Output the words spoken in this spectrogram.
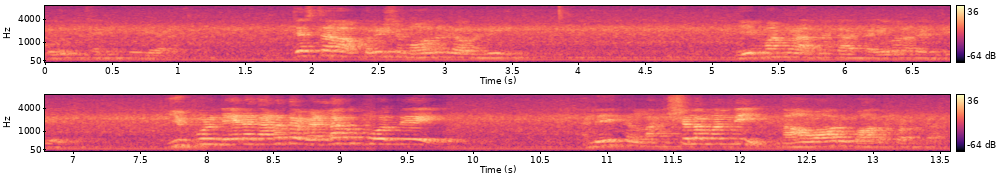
కొడుకు చనిపోయాడు. జస్ట్ ఒక నిమిషం మౌనంగా ఉండి ఏం మాట్లాడు అర్థం కాక ఏమన్నాడంటే ఇప్పుడు నేను కనుక వెళ్ళకపోతే అనేక లక్షల మంది నా వారు బాధపడతారు.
